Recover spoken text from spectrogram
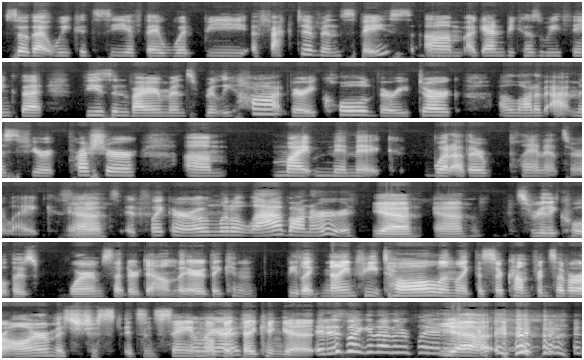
so that we could see if they would be effective in space. Mhm. Um, again, because we think that these environments, really hot, very cold, very dark, a lot of atmospheric pressure, um, might mimic what other planets are like. So Yeah. it's it's like our own little lab on Earth. Yeah, yeah. It's really cool. Those worms that are down there, they can be like nine feet tall and like the circumference of our arm. It's just, it's insane Oh how my big they can get. It is like another planet. Yeah.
